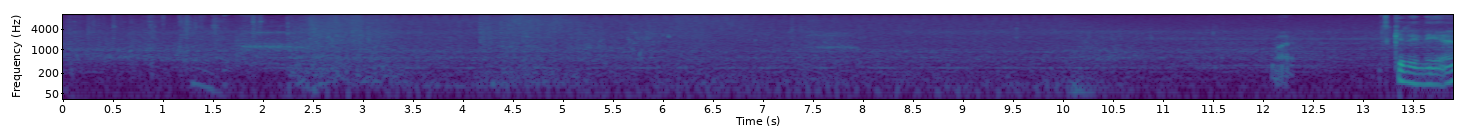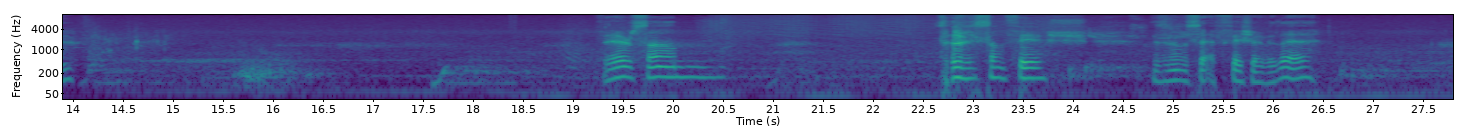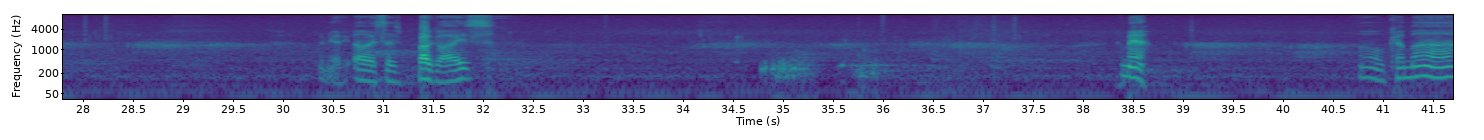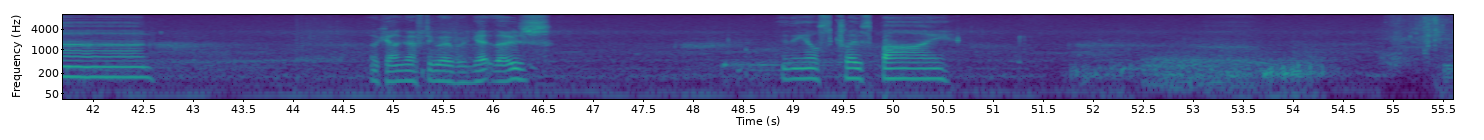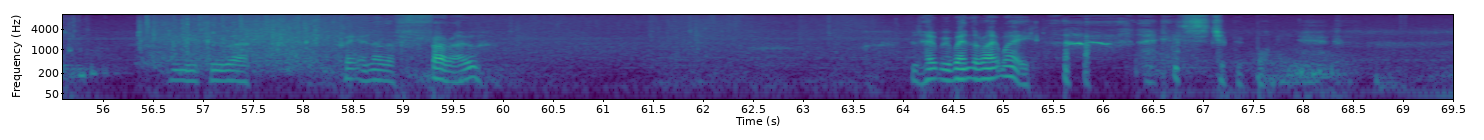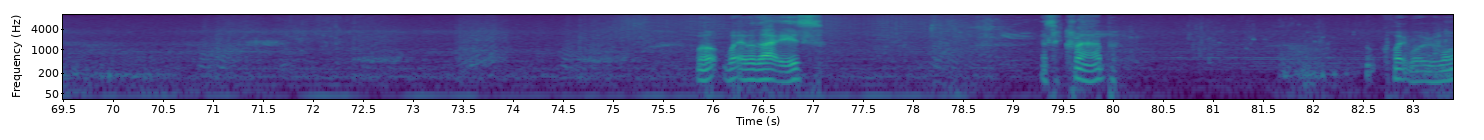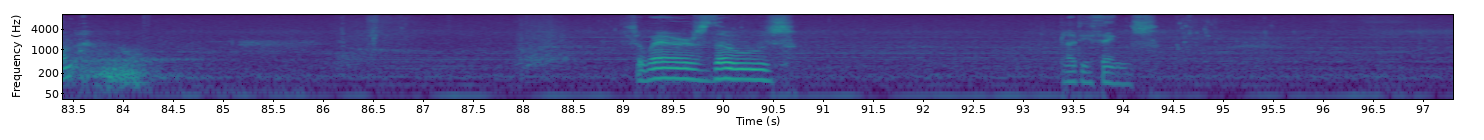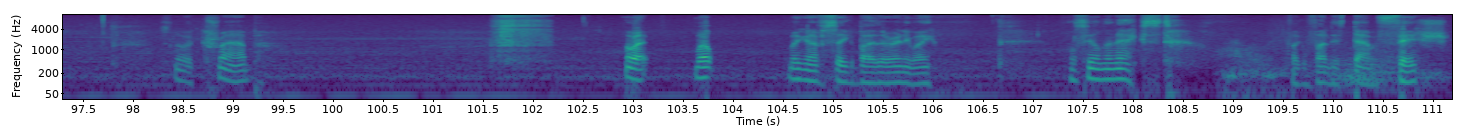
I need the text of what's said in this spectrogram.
Get in here. There's some. There's some fish. There's another set of fish over there. Oh, it's those bug eyes. Come here. Oh, come on. Okay, I'm going to have to go over and get those. Anything else close by? I need to uh, create another furrow and hope we went the right way. Stupid boy. Well, whatever that is, that's a crab. Not quite what we want. So where's those bloody things? It's not a crab. Alright, we're going to have to say goodbye there anyway. We'll see you on the next. If I can find this damn fish.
